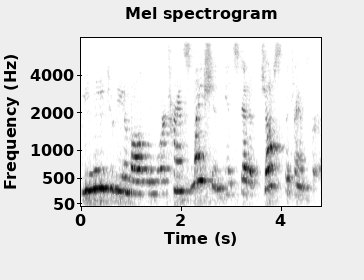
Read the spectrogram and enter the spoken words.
you need to be involved in more translation instead of just the transfer.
